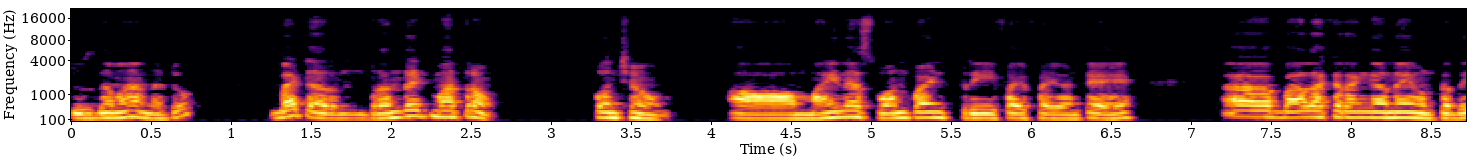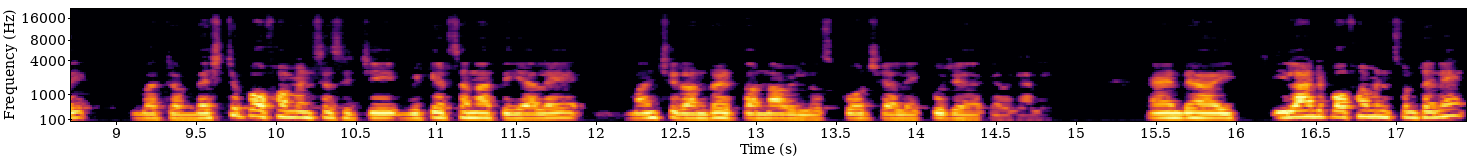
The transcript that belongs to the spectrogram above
చూద్దామా అన్నట్టు. బట్ రన్ రేట్ మాత్రం కొంచెం minus one point three five five అంటే బాధాకరంగానే ఉంటుంది. బట్ బెస్ట్ పర్ఫార్మెన్సెస్ ఇచ్చి వికెట్స్ అన్నా తీయాలి మంచి రన్ రేట్తో అన్నా వీళ్ళు స్కోర్ చేయాలి ఎక్కువ చేయగలగాలి. అండ్ ఇలాంటి పర్ఫార్మెన్స్ ఉంటేనే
